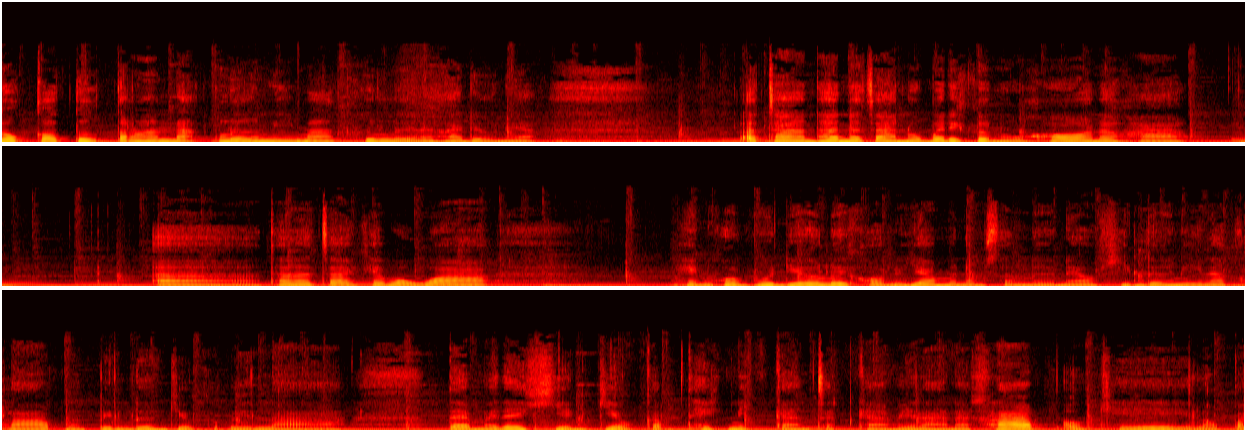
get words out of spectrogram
นกก็ตึกตระหนักเรื่องนี้มากขึ้นเลยนะคะ เดี๋ยวนี้อาจารย์ท่านอาจารย์นกไม่ได้เกิดหัวข้อนะคะท่านอาจารย์แค่บอกว่า เห็นคนพูดเยอะเลยขออนุญาตมานำเสนอแนวคิดเรื่องนี้นะครับ มันเป็นเรื่องเกี่ยวกับเวลา แต่ไม่ได้เขียนเกี่ยวกับเทคนิคการจัดการเวลานะครับ โอเค เราไป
